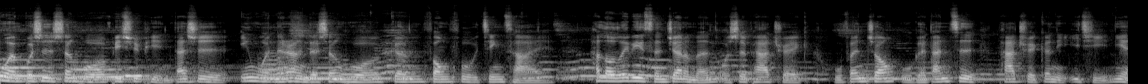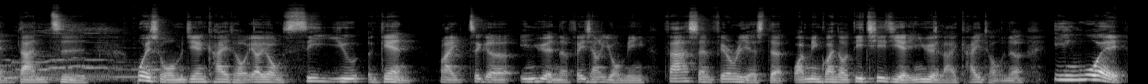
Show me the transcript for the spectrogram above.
文不是生活必需品，但是英文能让你的生活更丰富精彩。Hello, ladies and gentlemen，我是 Patrick。五分钟五个单字，Patrick 跟你一起念单字。为什么我们今天开头要用 See you again？Right，这个音乐呢非常有名，Fast and Furious 的《玩命关头》第七集的音乐来开头呢？因为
